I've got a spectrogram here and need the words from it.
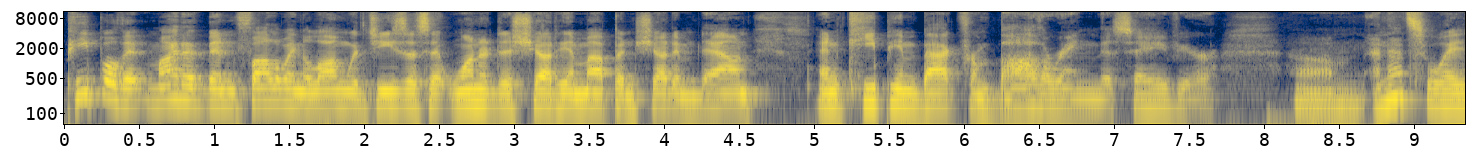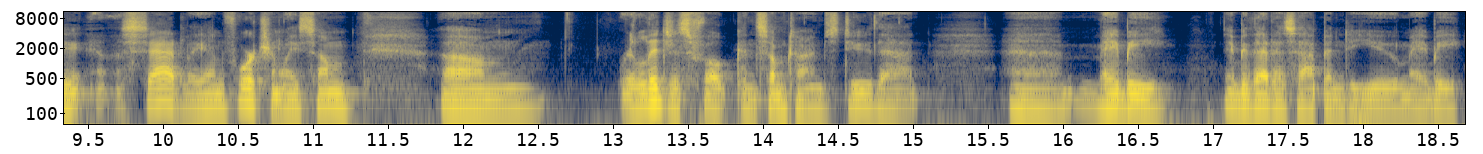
people that might have been following along with Jesus that wanted to shut him up and shut him down and keep him back from bothering the Savior. Um, and that's the way, sadly, unfortunately, some um, religious folk can sometimes do that. Uh, maybe, maybe that has happened to you. Maybe,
